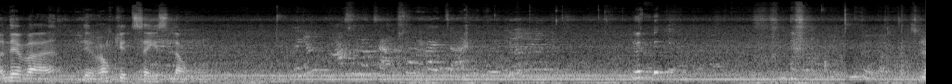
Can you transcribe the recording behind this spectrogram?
O, diba? Diba? Ang cute size lang. Oh,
